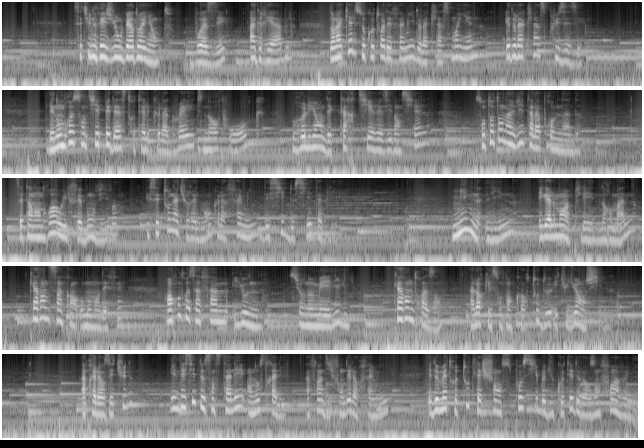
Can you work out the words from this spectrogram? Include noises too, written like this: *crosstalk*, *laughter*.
C'est une région verdoyante, boisée, agréable, dans laquelle se côtoient des familles de la classe moyenne et de la classe plus aisée. Les nombreux sentiers pédestres tels que la Great North Walk, reliant des quartiers résidentiels, sont autant d'invites à la promenade c'est un endroit où il fait bon vivre et c'est tout naturellement que la famille décide de s'y établir. Min Lin, également appelée Norman, 45 ans au moment des faits, rencontre sa femme Yoon, surnommée Lily, 43 ans, alors qu'ils sont encore tous deux étudiants en Chine. Après leurs études, ils décident de s'installer en Australie afin d'y fonder leur famille et de mettre toutes les chances possibles du côté de leurs enfants à venir.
